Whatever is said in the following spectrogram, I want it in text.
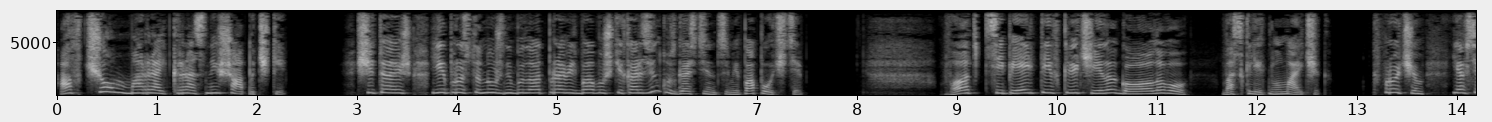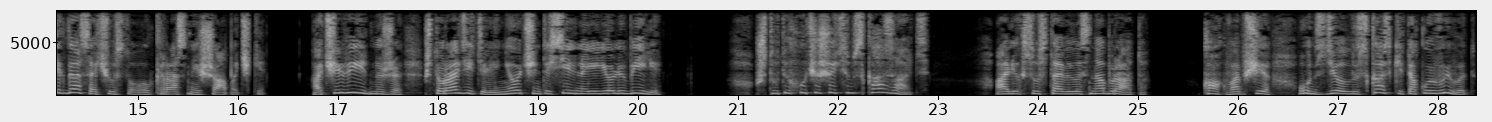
«А в чем мораль красной шапочки? Считаешь, ей просто нужно было отправить бабушке корзинку с гостинцами по почте?» «Вот теперь ты включила голову!» — воскликнул мальчик. «Впрочем, я всегда сочувствовал красной шапочке. Очевидно же, что родители не очень-то сильно ее любили». «Что ты хочешь этим сказать?» Алекс уставилась на брата. Как вообще он сделал из сказки такой вывод?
